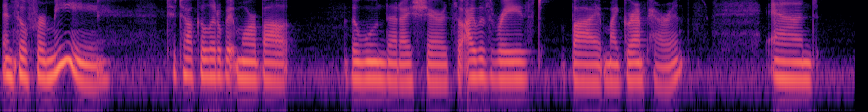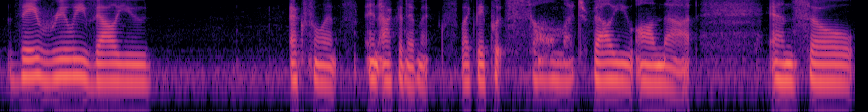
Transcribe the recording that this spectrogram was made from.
And so for me, to talk a little bit more about the wound that I shared. So I was raised by my grandparents, and they really valued excellence in academics. Like they put so much value on that. And so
